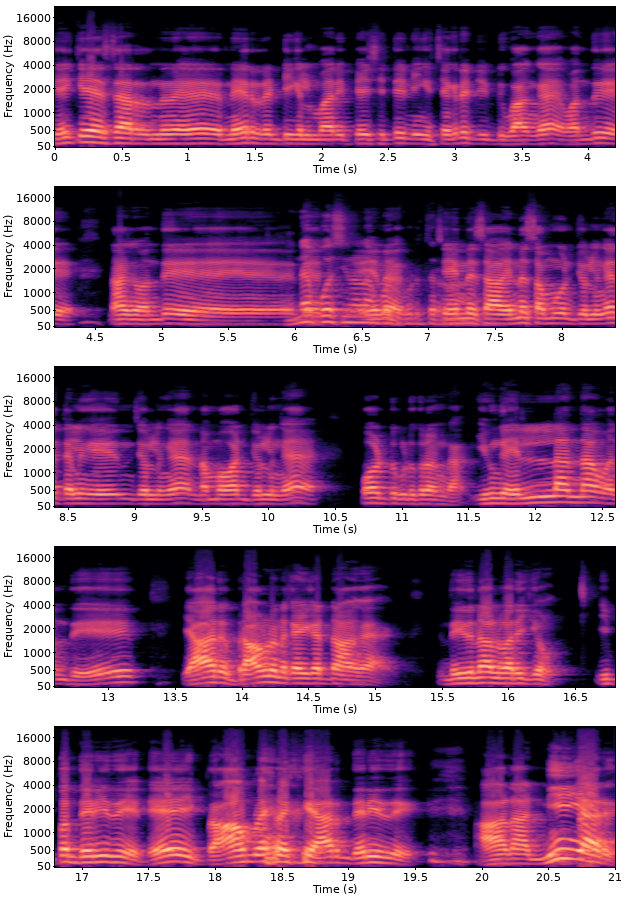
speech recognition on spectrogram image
K K S R Nehru ரெட்டிகள் மாதிரி பேசிட்டு நீங்க செக்ரட்டரிட்டு வாங்க வந்து நாங்க வந்து என்ன என்ன- என்ன சமூகம்னு சொல்லுங்க தெலுங்குன்னு சொல்லுங்க நம்ம வான்னு சொல்லுங்க போட்டு கொடுக்குறோங்க இவங்க எல்லாம் தான் வந்து யாரு பிராமணனை கை கட்டினாங்க இந்த இது நாள் வரைக்கும். இப்ப தெரியுது டேய் பிராமணன் எனக்கு யாருன்னு தெரியுது. ஆனா நீ யாரு?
